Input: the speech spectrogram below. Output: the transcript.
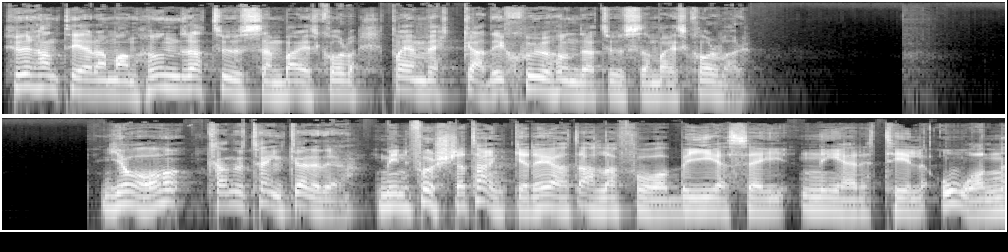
hur hanterar man 100 000 bajskorvar på en vecka? Det är 700 000 bajskorvar. Ja, Kan du tänka dig det? min första tanke är att alla får bege sig ner till ån.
